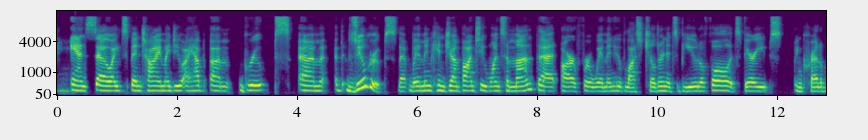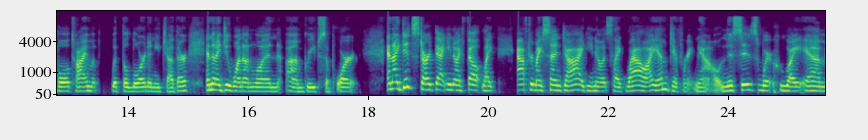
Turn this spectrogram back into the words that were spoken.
Mm. And so I spend time, I do, I have um, groups, um, Zoom groups that women can jump onto once a month that are for women who've lost children. It's beautiful. It's very incredible time with the Lord and each other. And then I do one on one grief support. And I did start that, you know, I felt like after my son died, you know, it's like, wow, I am different now. And this is where who I am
